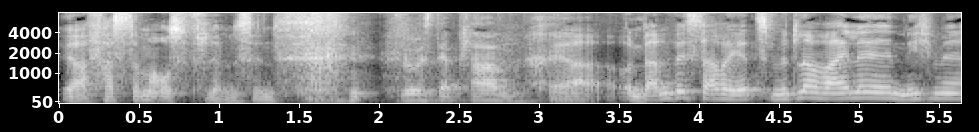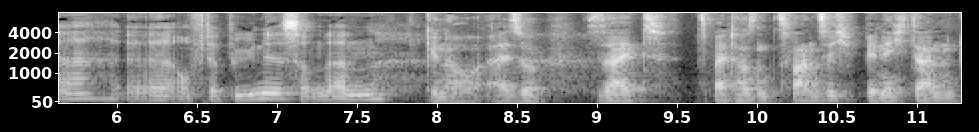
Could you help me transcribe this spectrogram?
ja, fast am Ausflimmen sind. So ist der Plan. Ja, und dann bist du aber jetzt mittlerweile nicht mehr äh, auf der Bühne, sondern... Genau, also seit 2020 bin ich dann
